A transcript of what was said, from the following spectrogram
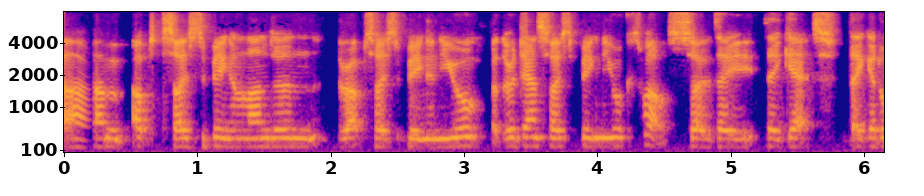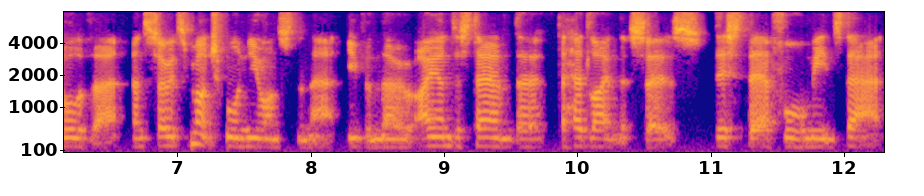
um, upsides to being in London, there are upsides to being in New York, but there are downsides to being in New York as well. So they they get they get all of that, and so it's much more nuanced than that. Even though I understand the the headline that says this therefore means that,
